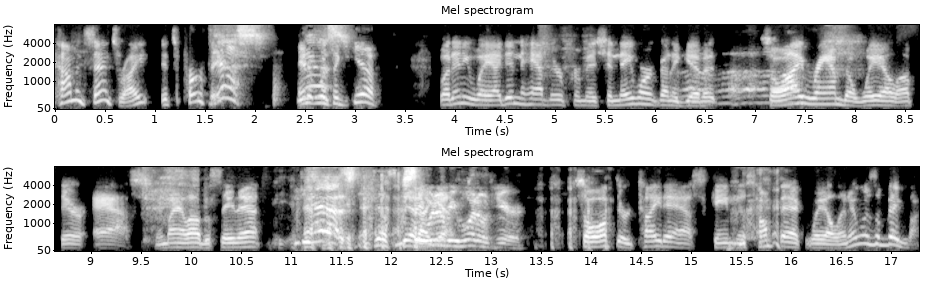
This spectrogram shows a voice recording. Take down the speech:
common sense, right? It's perfect. Yes. and it was a gift. But anyway, I didn't have their permission. They weren't going to give it. So I uh. rammed a whale up their ass. Am I allowed to say that? Yes. Just did, Say whatever you want on here. So up their tight ass came this humpback whale, and it was a big one.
